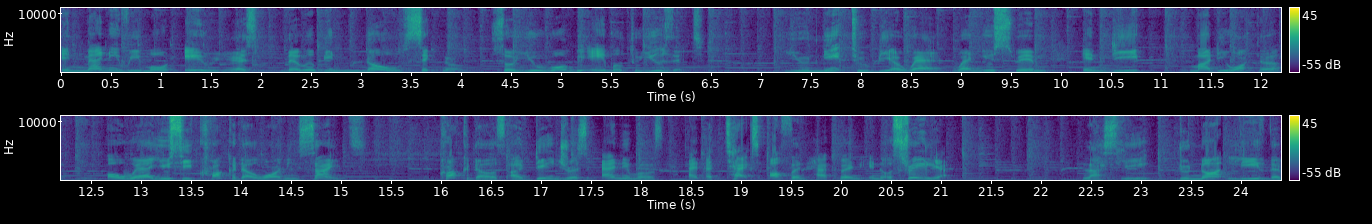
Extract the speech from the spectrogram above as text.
In many remote areas, there will be no signal, so you won't be able to use it. You need to be aware when you swim in deep, muddy water or where you see crocodile warning signs. Crocodiles are dangerous animals and attacks often happen in Australia. Lastly, do not leave the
